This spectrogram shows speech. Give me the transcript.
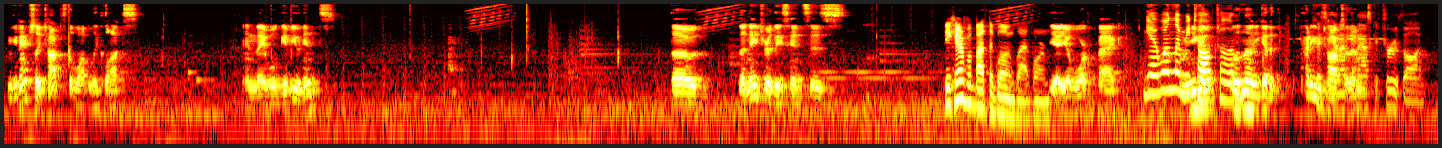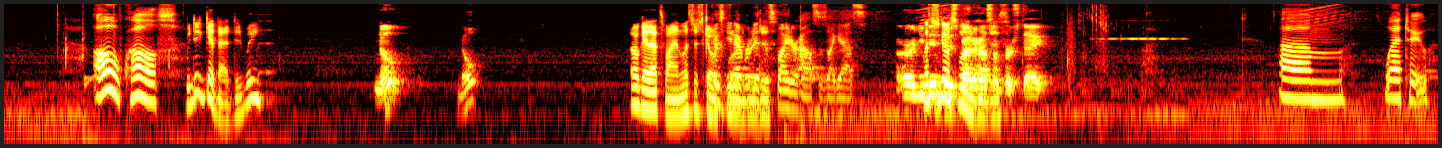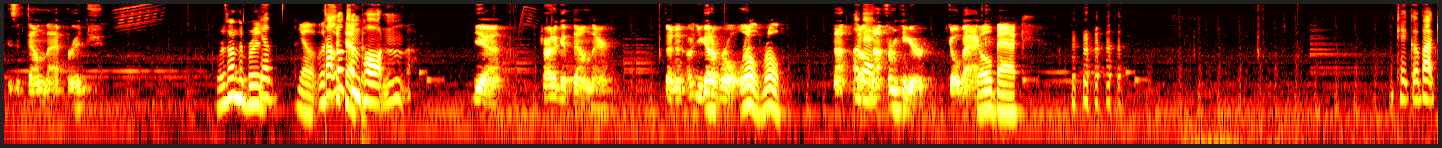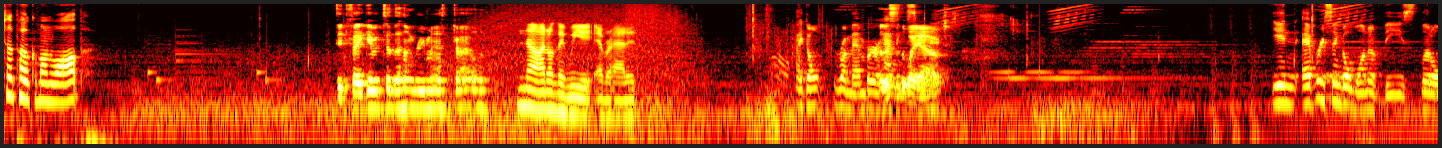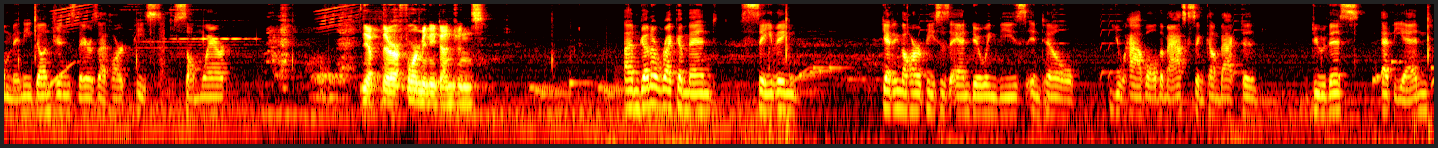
You can actually talk to the wobbly clocks, and they will give you hints. Though the nature of these hints is, Be careful about the glowing platform. yeah, you'll warp back. Yeah, it won't let me talk gotta- to them. Well, no, you gotta. How do you Because talk you to have them? Mask of Truth on. Oh, of course. We did get that, did we? Nope. Nope. Okay, that's fine. Let's just go Because you explore the never did the spider houses, I guess. Or you Let's didn't go do the Spider House on first day. Um, where to? Is it down that bridge? Where's on the bridge? Yeah, yeah let's that check looks out important. Yeah. Try to get down there. No, no, no, you gotta roll. it. Roll, roll. Not, no, Okay. not from here. Go back. Go back. Okay, go back to the Pokemon Warp. Did Faye give it to the hungry masked child? No, I don't think we ever had it. I don't remember. Oh, this is the way out. it. In every single one of these little mini dungeons, there's a heart piece somewhere. Yep, there are four mini dungeons. I'm gonna recommend saving, getting the heart pieces and doing these until you have all the masks and come back to do this at the end.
